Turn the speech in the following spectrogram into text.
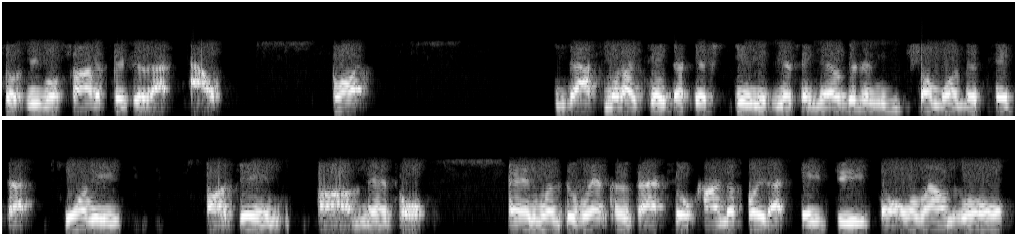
so he will try to figure that out. But that's what I think that this team is missing. They're going to need someone to take that 20 uh, game uh, mantle. And when Durant comes back, he'll kind of play that KG all around role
